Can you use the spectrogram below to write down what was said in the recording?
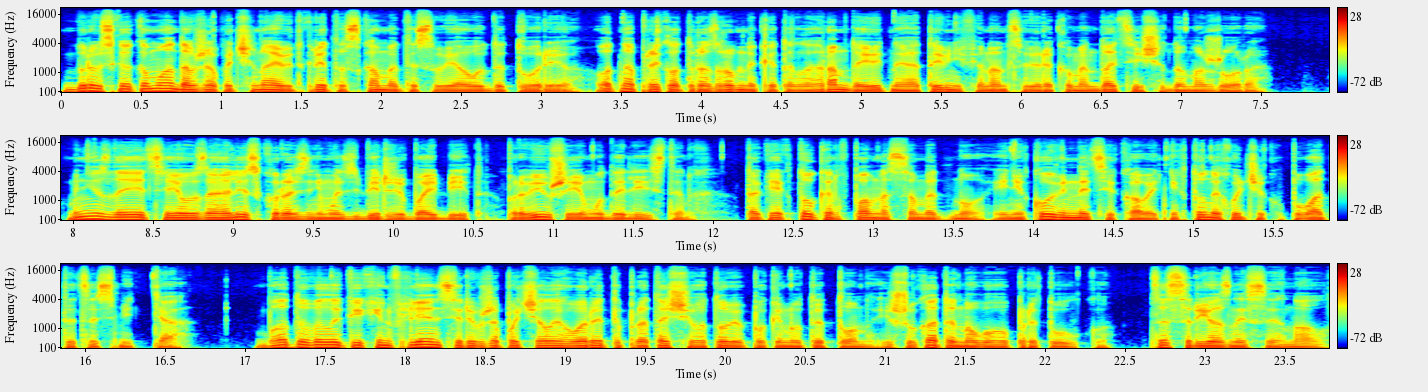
Дуровська команда вже починає відкрито скамити свою аудиторію. От, наприклад, розробники Telegram дають негативні фінансові рекомендації щодо мажора. Мені здається, його взагалі скоро знімуть з біржі Bybit, провівши йому делістинг, так як токен впав на саме дно, і нікого він не цікавить, ніхто не хоче купувати це сміття. Багато великих інфлюенсерів вже почали говорити про те, що готові покинути тон і шукати нового притулку. Це серйозний сигнал.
